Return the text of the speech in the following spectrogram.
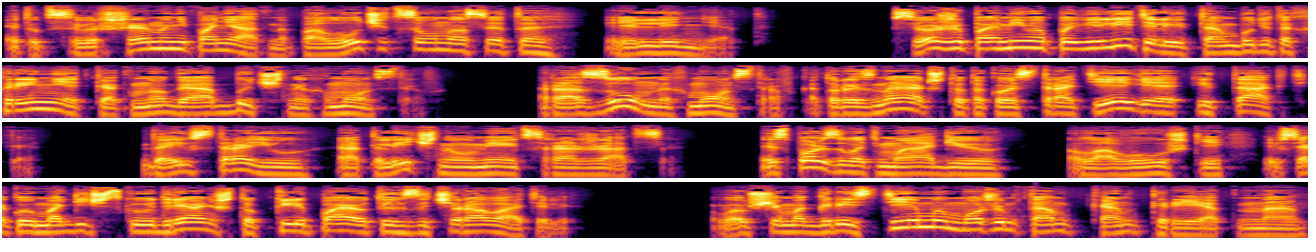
И тут совершенно непонятно, получится у нас это или нет. Все же помимо повелителей, там будет охренеть, как много обычных монстров. Разумных монстров, которые знают, что такое стратегия и тактика. Да и в строю отлично умеют сражаться. Использовать магию, ловушки и всякую магическую дрянь, что клепают их зачарователи. В общем, огрести мы можем там конкретно.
